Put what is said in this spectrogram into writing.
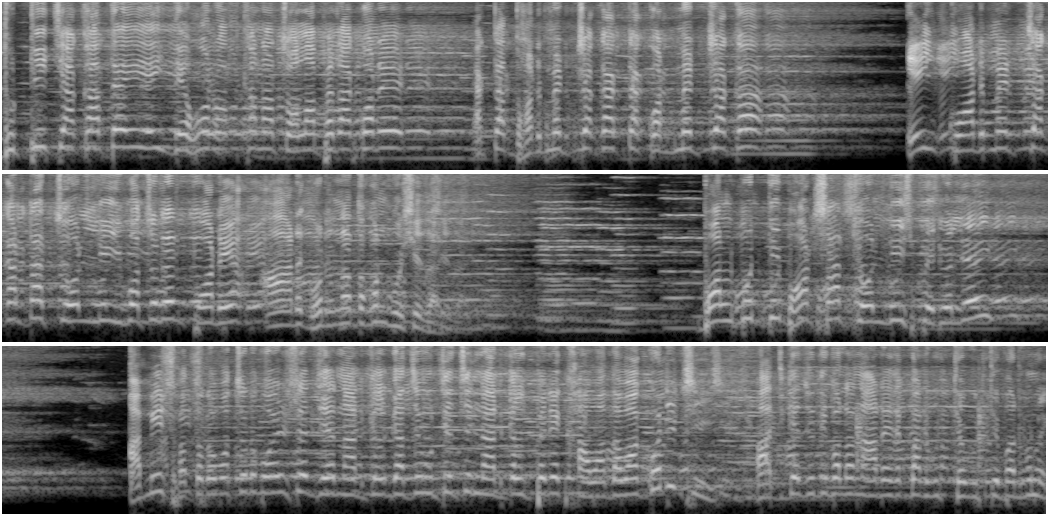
দুটি চাকাতেই এই দেহরথখানা চলাফেরা করে। একটা ধর্মের চাকা, একটা কর্মের চাকা। এই কর্মের চাকাটা চল্লিশ বছরের পরে আর ঘটনা তখন বসে যায়। বলবুদ্ধি ভরসা চল্লিশ পেরোলেই আমি সতেরো বছর বয়সে যে নারকেল গাছে উঠেছি, নারকেল পেরে খাওয়া দাওয়া করেছি। আজকে যদি বলেন আর একবার উঠতে উঠতে পারব না।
